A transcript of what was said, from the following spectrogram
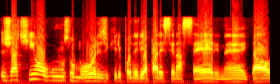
já tinham alguns rumores de que ele poderia aparecer na série, né, e tal.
